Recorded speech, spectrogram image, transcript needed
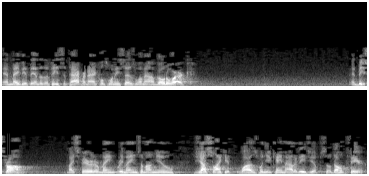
and maybe at the end of the Feast of Tabernacles when he says, Well, now go to work and be strong. My spirit remain, remains among you just like it was when you came out of Egypt, so don't fear.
